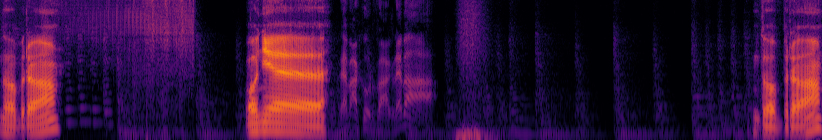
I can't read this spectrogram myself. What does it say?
Dobra. O nie. Gleba, kurwa, gleba! Dobra.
